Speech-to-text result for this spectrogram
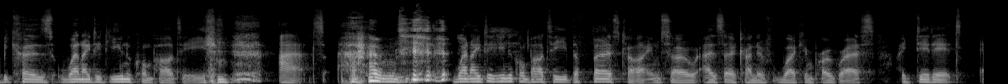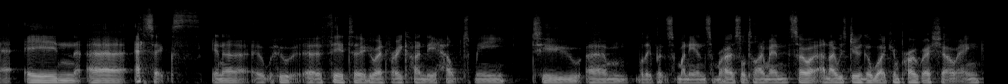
because when I did Unicorn Party at um, when I did Unicorn Party the first time, so as a kind of work in progress, I did it in uh, Essex in a, a theatre who had very kindly helped me to um, well, they put some money and some rehearsal time in. So and I was doing a work in progress showing,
